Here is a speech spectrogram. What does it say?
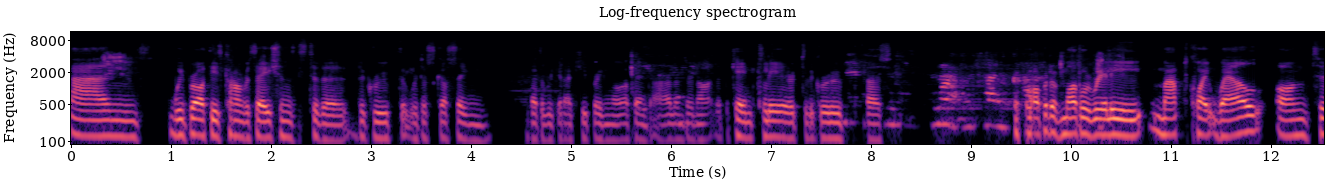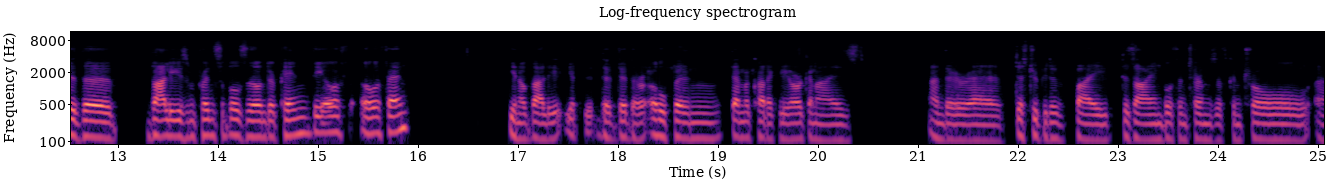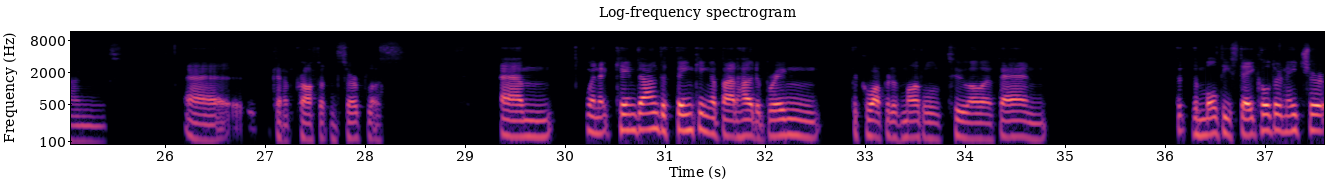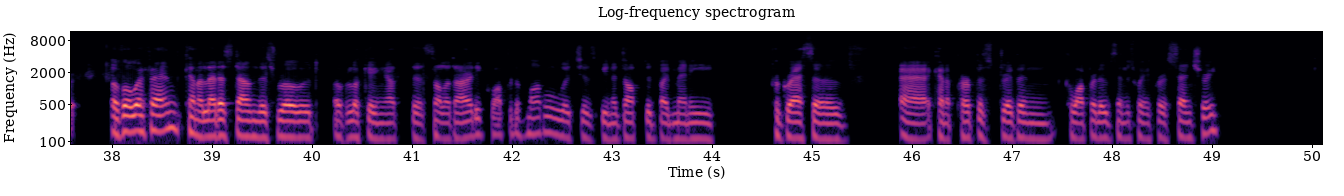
And we brought these conversations to the, the group that we're discussing whether we could actually bring OFN to Ireland or not. It became clear to the group that the cooperative model really mapped quite well onto the values and principles that underpin the OF, OFN. You know, value they're, they're open, democratically organized, and they're uh, distributive by design, both in terms of control and uh, kind of profit and surplus. Um, when it came down to thinking about how to bring the cooperative model to OFN, the, the multi-stakeholder nature of OFN kind of led us down this road of looking at the solidarity cooperative model, which has been adopted by many progressive, uh, kind of purpose-driven cooperatives in the 21st century.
